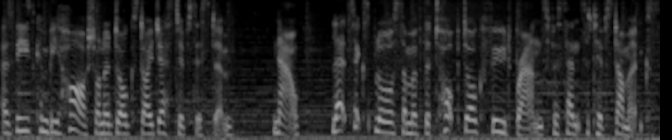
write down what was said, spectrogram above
as these can be harsh on a dog's digestive system. Now, let's explore some of the top dog food brands for sensitive stomachs.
